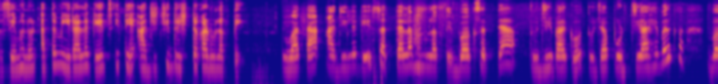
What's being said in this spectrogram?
असे म्हणून आता मीरा लगेच इथे आजीची दृष्ट काढू लागते. किंवा आता आजी लगेच सत्याला म्हणू लागते. बघ सत्या तुझी बायको तुझ्या पुढची आहे बरं का? बघ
